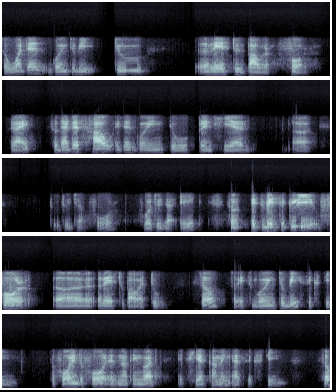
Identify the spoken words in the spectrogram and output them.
so what is going to be 2 raised to the power 4 right so that is how it is going to print here. Uh, 2 to the 4, 4 to the 8. So it's basically 4 uh, raised to power 2. So, so it's going to be 16. So 4 into 4 is nothing but it's here coming as 16. So,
